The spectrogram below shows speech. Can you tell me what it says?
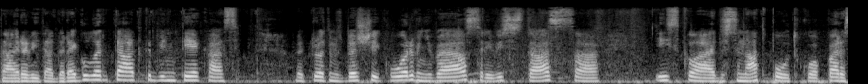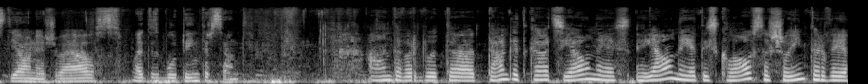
tā ir arī tāda regularitāte, kad viņi tiekās. Bet, protams, bez šī kora viņi vēlas arī visas tās uh, izklaides un atpūtu, ko parasti jaunieši vēlas, lai tas būtu interesanti. Anda, varbūt uh, tagad kāds jaunies, jaunietis klausa šo interviju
